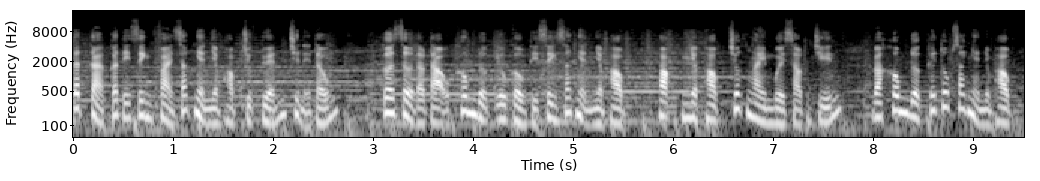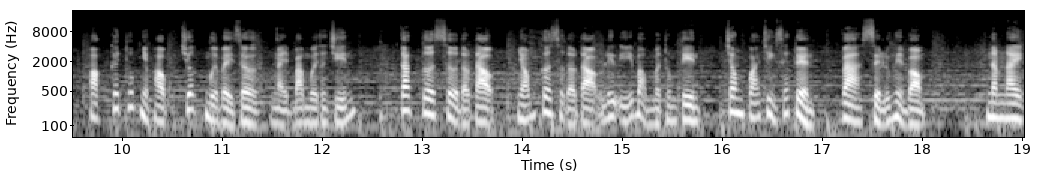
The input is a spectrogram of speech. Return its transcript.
tất cả các thí sinh phải xác nhận nhập học trực tuyến trên hệ thống. Cơ sở đào tạo không được yêu cầu thí sinh xác nhận nhập học hoặc nhập học trước ngày 16 tháng 9 và không được kết thúc xác nhận nhập học hoặc kết thúc nhập học trước 17 giờ ngày 30 tháng 9. Các cơ sở đào tạo, nhóm cơ sở đào tạo lưu ý bảo mật thông tin trong quá trình xét tuyển và xử lý nguyện vọng. Năm nay,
